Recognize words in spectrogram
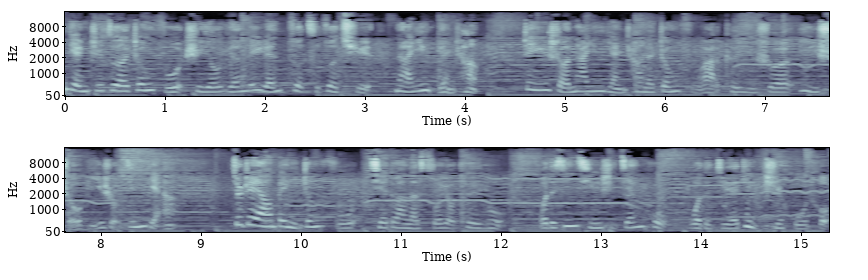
经典之作《征服》是由袁惟仁作词作曲，那英原唱。这一首那英演唱的《征服》啊，可以说一首比一首经典啊。就这样被你征服，切断了所有退路。我的心情是坚固，我的决定是糊涂。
